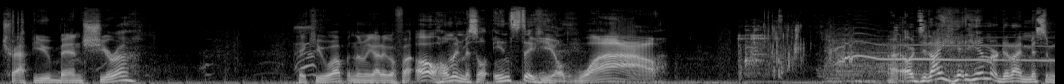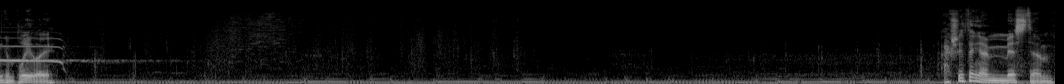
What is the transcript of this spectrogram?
Trap you, Banshira. Pick you up, and then we gotta go find- Oh, homing missile insta-healed. Wow. Right. Oh, did I hit him, or did I miss him completely? actually think I missed him.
